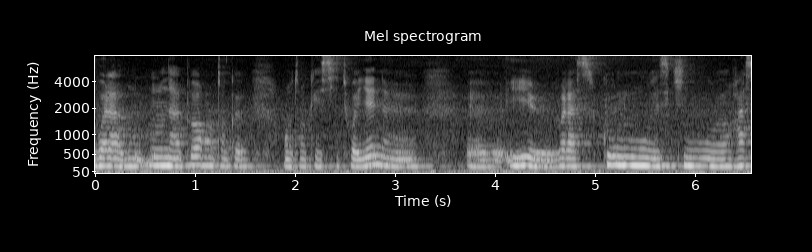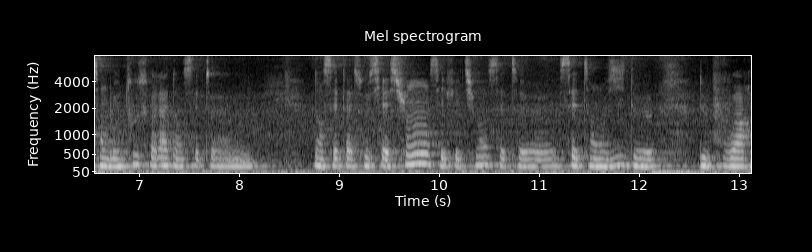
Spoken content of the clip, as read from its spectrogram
voilà, mon, apport en tant que, en tant que citoyenne. Euh, et voilà, ce, que nous, ce qui nous rassemble tous voilà, dans, cette, dans cette association, c'est effectivement cette, cette envie de, de pouvoir.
